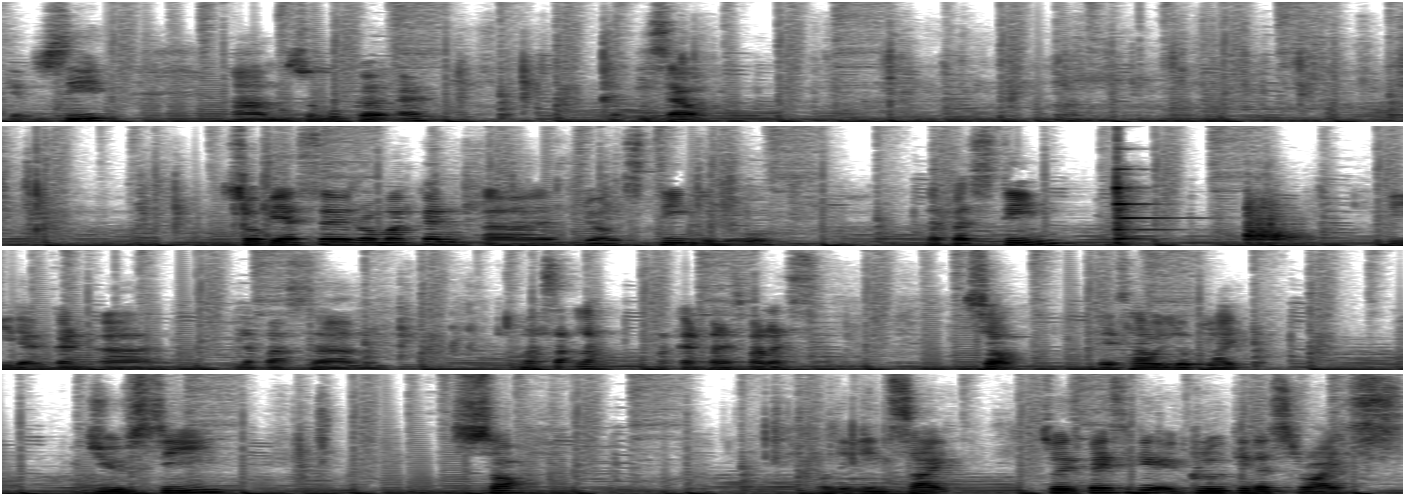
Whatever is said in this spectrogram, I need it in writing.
get to see it. Um, so buka eh, the pisau. So biasa orang makan uh, diorang steam dulu. Lepas steam, dihidangkan uh, lepas um, masak lah makan panas-panas so that's how it look like juicy soft on the inside so it's basically a glutinous rice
